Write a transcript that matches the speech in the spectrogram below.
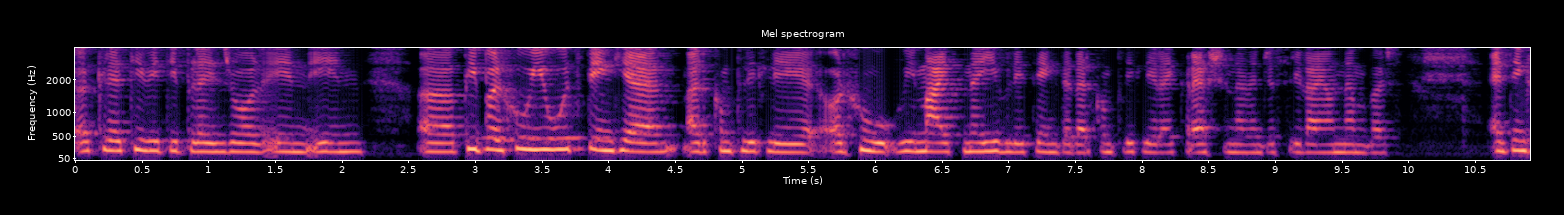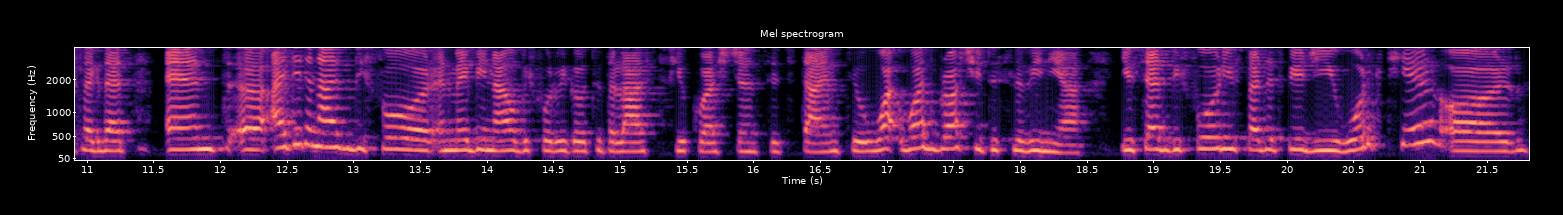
uh, creativity plays role in in uh, people who you would think yeah are completely or who we might naively think that are completely like rational and just rely on numbers and things like that. And uh, i didn't ask before and maybe now before we go to the last few questions it's time to what what brought you to slovenia? You said before you started phd you worked here or?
